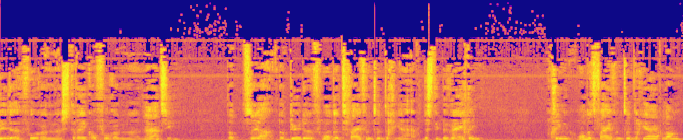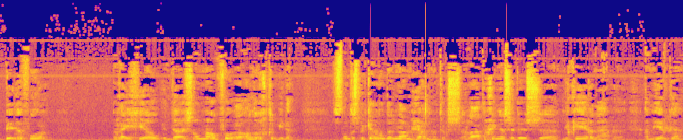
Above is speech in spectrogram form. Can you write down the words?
bidden voor een eh, streek of voor een eh, natie, dat, eh, ja, dat duurde 125 jaar. Dus die beweging ging 125 jaar lang bidden voor een regio in Duitsland, maar ook voor andere gebieden. Het stond dus bekend onder de naam Herrnhutters. En later gingen ze dus migreren naar Amerika.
